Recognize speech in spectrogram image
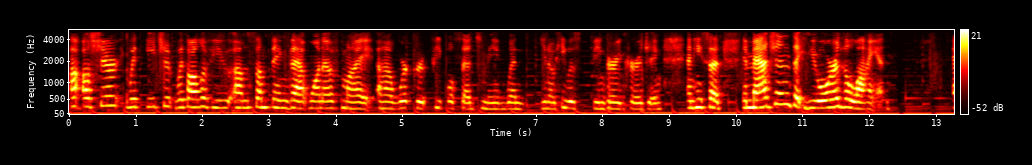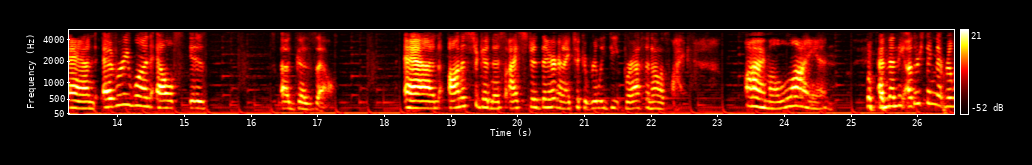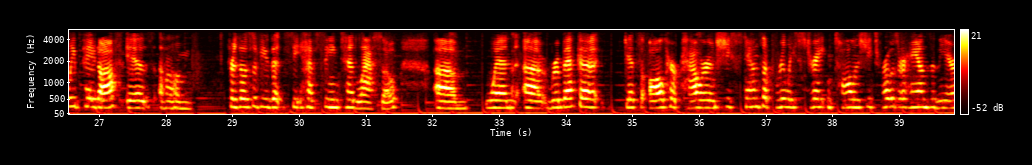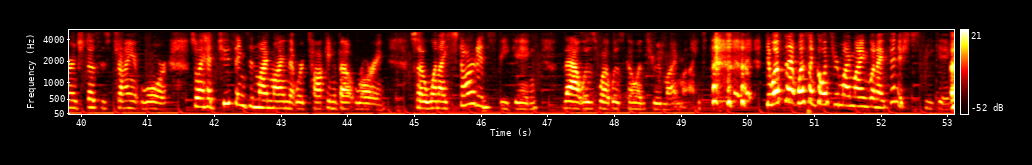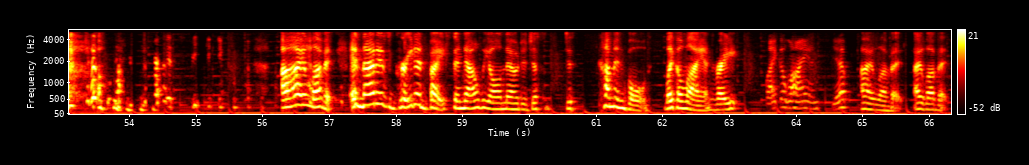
I'll share with each with all of you um, something that one of my uh, work group people said to me when you know he was being very encouraging, and he said, "Imagine that you're the lion, and everyone else is a gazelle." And honest to goodness, I stood there and I took a really deep breath, and I was like, "I'm a lion." and then the other thing that really paid off is. Um, for those of you that see, have seen Ted Lasso, um, when uh, Rebecca gets all her power and she stands up really straight and tall and she throws her hands in the air and she does this giant roar. So I had two things in my mind that were talking about roaring. So when I started speaking, that was what was going through my mind. what that wasn't going through my mind when I finished speaking. Just when I started speaking. I love it. And that is great advice. So now we all know to just just come in bold, like a lion, right? Like a lion. Yep. I love it. I love it.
